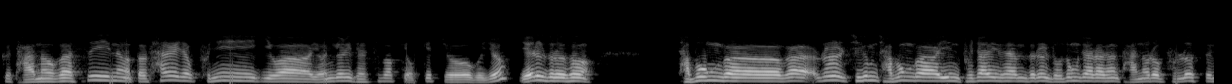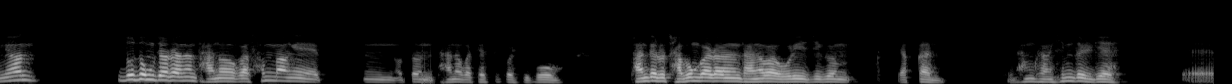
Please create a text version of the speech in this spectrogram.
그 단어가 쓰이는 어떤 사회적 분위기와 연결이 될 수밖에 없겠죠. 그죠? 예를 들어서 자본가를 지금 자본가인 부자인 사람들을 노동자라는 단어로 불렀으면 노동자라는 단어가 선망의 음, 어떤 단어가 됐을 것이고 반대로 자본가라는 단어가 우리 지금 약간 좀 항상 힘들게 에,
